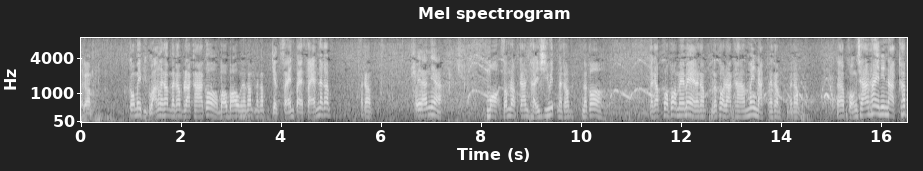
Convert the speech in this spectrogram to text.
นะครับ ก็ไม่ผิดหวังนะครับนะครับ ราคาก็เบาๆนะครับนะครับเจ็ดแสนแปดแสนนะครับนะครับ เพราะฉะนั้นเนี่ยเหมาะสำหรับการไถชีวิตนะครับ แล้วก็นะครับพ่อพ่อแม่แม่นะครับ แล้วก็ราคาไม่หนักนะครับนะครับนะครับของช้างให้นี่หนักครับ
